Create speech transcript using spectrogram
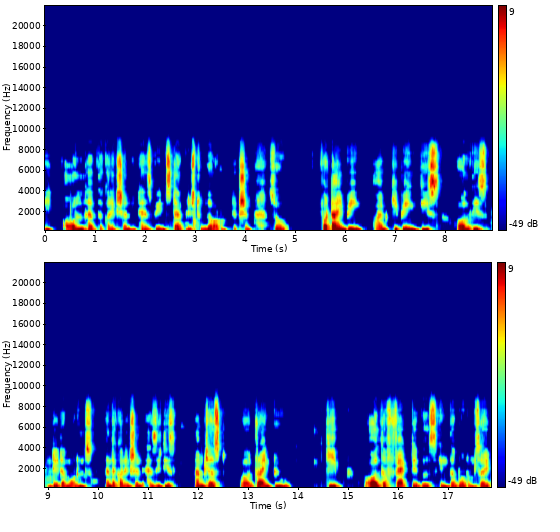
It all have the connection it has been established through the auto detection. So for time being i'm keeping these all these data models and the connection as it is. I'm just uh, trying to keep all the fact tables in the bottom side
